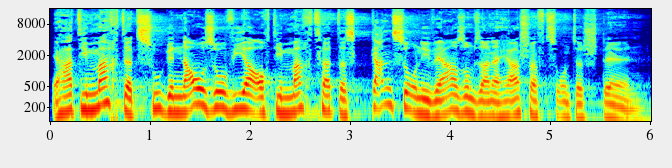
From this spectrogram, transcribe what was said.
Er hat die Macht dazu, genauso wie er auch die Macht hat, das ganze Universum seiner Herrschaft zu unterstellen.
